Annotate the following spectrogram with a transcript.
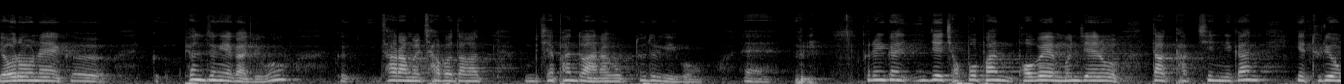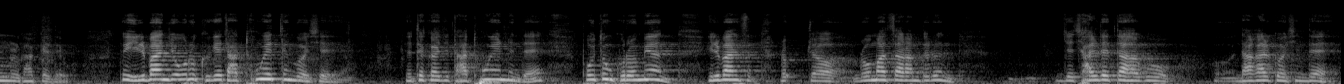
여론에 그, 그 편승해가지고 그 사람을 잡아다가 재판도 안 하고 두들기고, 예. 그러니까 이제 적법한 법의 문제로 딱 닥치니까 이게 두려움을 갖게 되고, 또 일반적으로 그게 다 통했던 것이에요. 여태까지 다 통했는데, 보통 그러면 일반 로, 저 로마 사람들은 이제 잘 됐다 하고 어, 나갈 것인데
